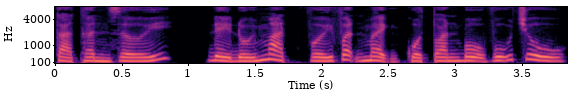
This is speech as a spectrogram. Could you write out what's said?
cả thần giới, để đối mặt với vận mệnh của toàn bộ vũ trụ,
